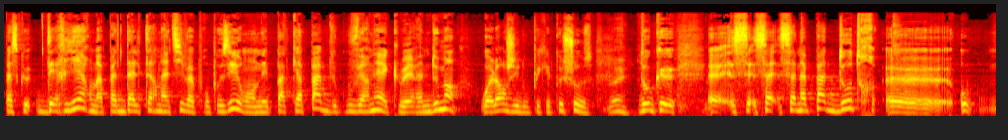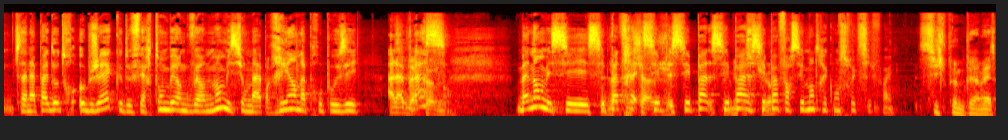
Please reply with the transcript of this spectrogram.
parce que derrière, on n'a pas d'alternative à proposer, on n'est pas capable de gouverner avec le RN demain. Ou alors j'ai loupé quelque chose. Donc euh, euh ça n'a pas d'autre, euh, ça n'a pas d'autre objet que de faire tomber un gouvernement, mais si on n'a rien à proposer à la place. Bah non, mais c'est pas très, c'est pas c'est pas c'est pas forcément très constructif. Ouais. Si je peux me permettre,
